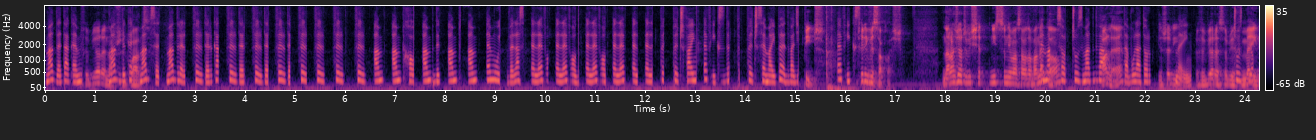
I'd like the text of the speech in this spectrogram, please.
Mad Attack M, wybiorę na Mad przykład Mad Madrel, Filter, Filter, Filter, Filter, Fil, Fil, Fil, Amp, Amp, Ho, Amp, Dy, Amp, Amp, M, Velas, LF, LF od, LF od, LF, L, L, P, Pitch Fine, FX, Pitch Semi P20, pitch, FX, czyli wysokość. Na razie oczywiście nic tu nie ma załadowanego, Ema, so, Choose Mat 2, ale- Tabulator, jeżeli main. wybiorę sobie main.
